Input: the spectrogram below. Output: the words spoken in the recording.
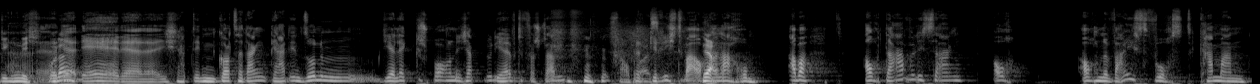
ging nicht, Äh, oder? Der, der, der, ich habe den, Gott sei Dank, der hat in so einem Dialekt gesprochen, ich habe nur die Hälfte verstanden. Das. Gericht war auch Ja. danach rum. Aber auch da würde ich sagen, auch, auch eine Weißwurst kann man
